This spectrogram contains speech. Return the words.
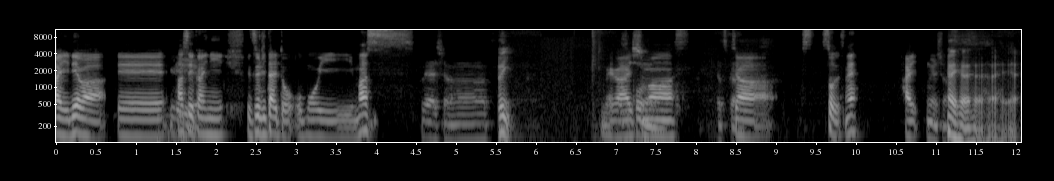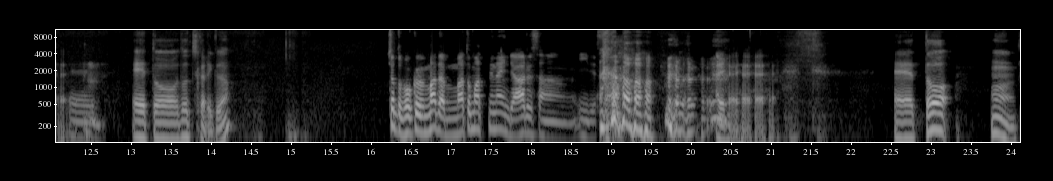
はい、では、えー、反省会に移りたいと思います。お願いします。はい。お願いします。じらゃあ、そうですね。はい。お願いします。はいはいはいはいはい。えーえっ、と、どっちからいく？ちょっと僕まだまとまってないんで、アルさんいいですか？はいはいはいはいはい。えっ、と、うん、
